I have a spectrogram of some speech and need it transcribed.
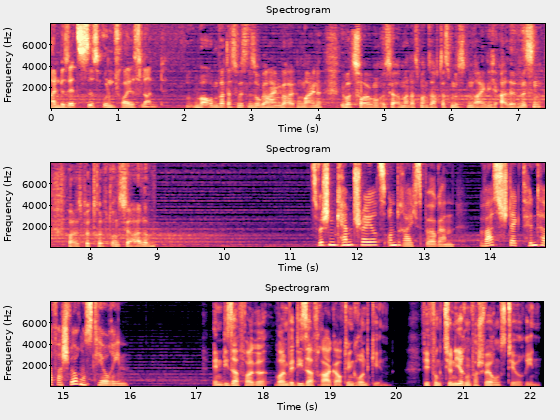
ein besetztes, unfreies Land. Warum wird das Wissen so geheim gehalten? Meine Überzeugung ist ja immer, dass man sagt, das müssten eigentlich alle wissen, weil es betrifft uns ja alle. Zwischen Chemtrails und Reichsbürgern. Was steckt hinter Verschwörungstheorien? In dieser Folge wollen wir dieser Frage auf den Grund gehen. Wie funktionieren Verschwörungstheorien?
